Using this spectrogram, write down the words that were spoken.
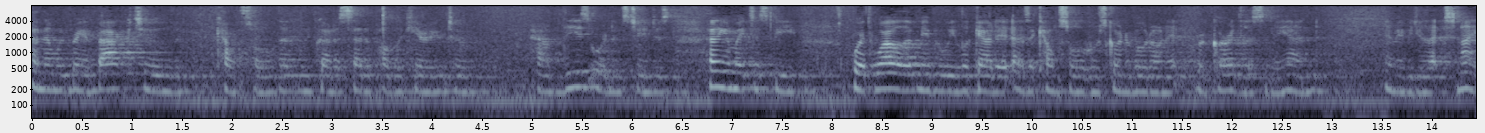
and then we bring it back to the council, then we've got to set a public hearing to have these ordinance changes. I think it might just be worthwhile that maybe we look at it as a council who's going to vote on it regardless in the end, and maybe do that tonight,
